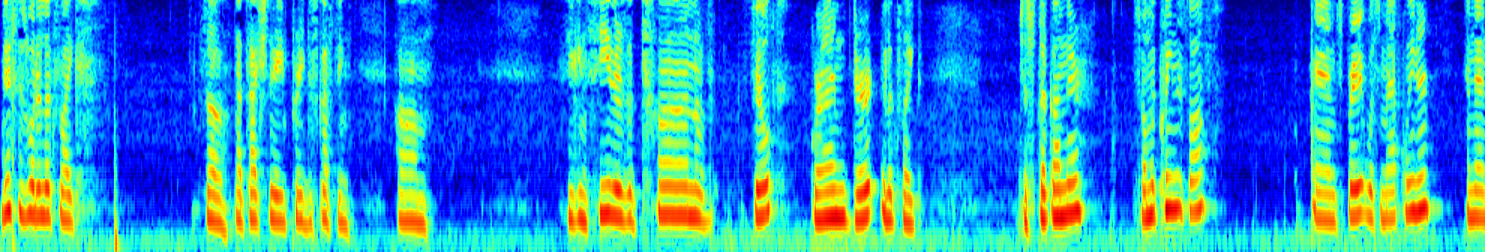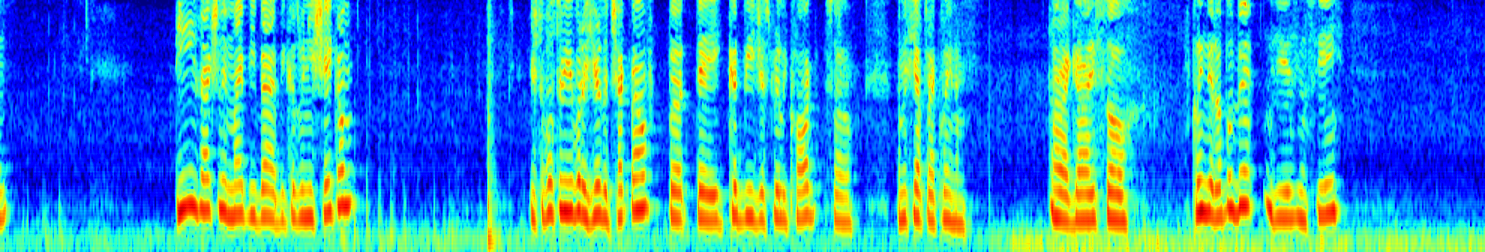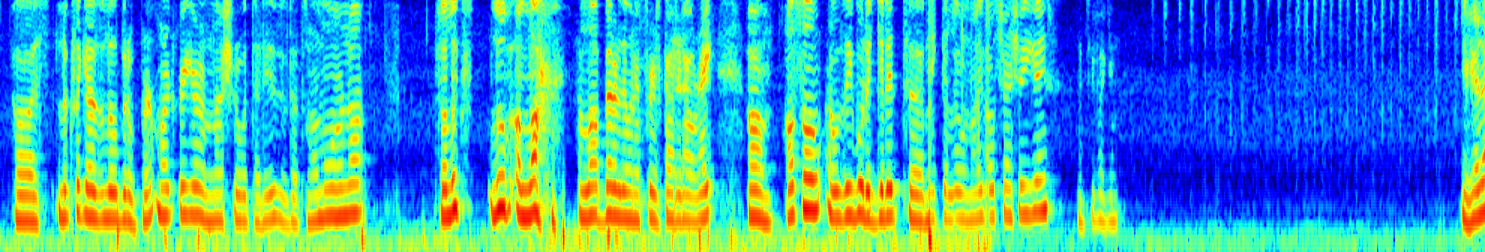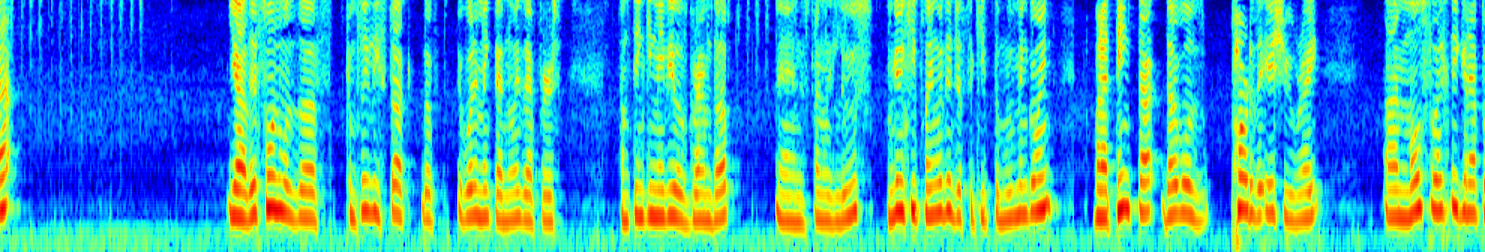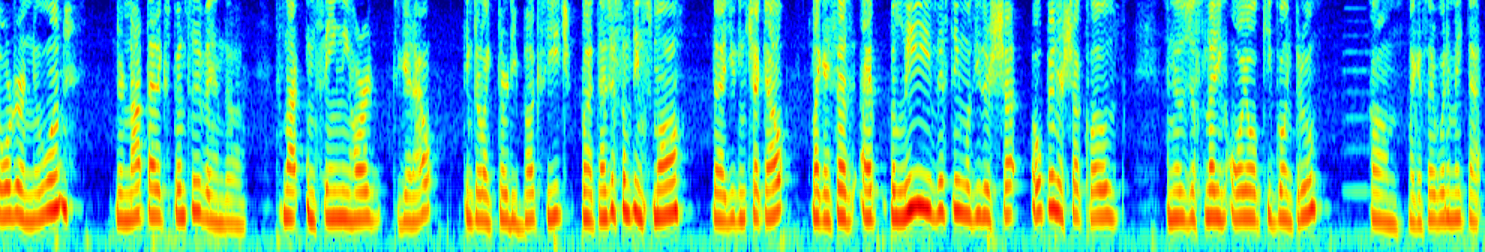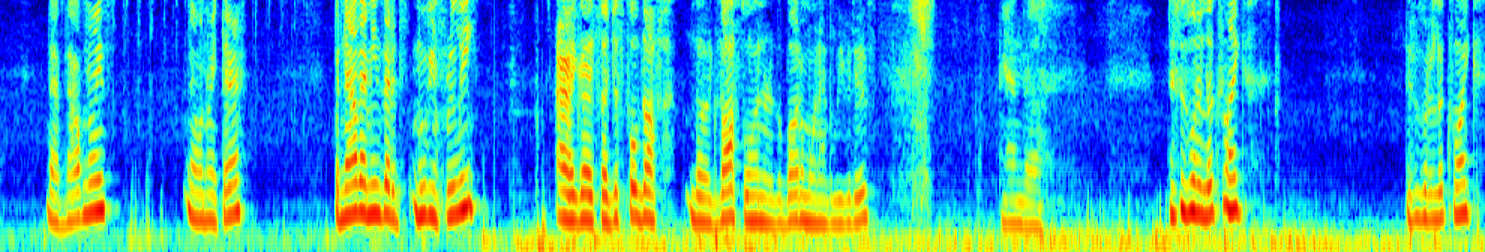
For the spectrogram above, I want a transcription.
This is what it looks like. So that's actually pretty disgusting. Um, as you can see, there's a ton of filth, grime, dirt. It looks like just stuck on there. So I'm going to clean this off and spray it with some MAF cleaner. And then these actually might be bad because when you shake them, you're supposed to be able to hear the check valve, but they could be just really clogged. So let me see after I clean them. Alright guys, so cleaned it up a bit, as you can see. Uh, it looks like it has a little bit of burnt mark right here. I'm not sure what that is, if that's normal or not. So it looks a little, a lot, a lot better than when I first got it out, right? Um, also, I was able to get it to make that little noise I was trying to show you guys. Let's see if I can. You hear that? Yeah, this one was uh, completely stuck. The It wouldn't make that noise at first. I'm thinking maybe it was grimed up and it's finally loose. I'm to keep playing with it just to keep the movement going. But I think that that was part of the issue, right? I'm most likely to have to order a new one. They're not that expensive and uh, it's not insanely hard to get out. I think they're like 30 bucks each, but that's just something small that you can check out. like I said, I believe this thing was either shut open or shut closed, and it was just letting oil keep going through. Um, like I said, wouldn't make that that valve noise. That one right there. But now that means that it's moving freely. Alright guys, so I just pulled off the exhaust one, or the bottom one I believe it is. And uh, this is what it looks like. This is what it looks like.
